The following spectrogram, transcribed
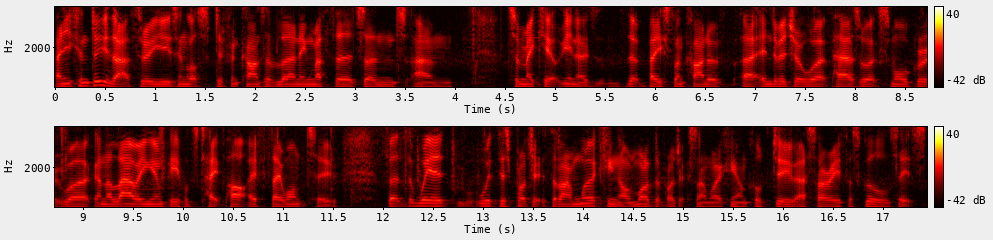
and you can do that through using lots of different kinds of learning methods and. Um, to make it, you know, that based on kind of uh, individual work, pairs work, small group work, and allowing young people to take part if they want to. But we're with this project that I'm working on, one of the projects I'm working on called Do SRE for Schools. It's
